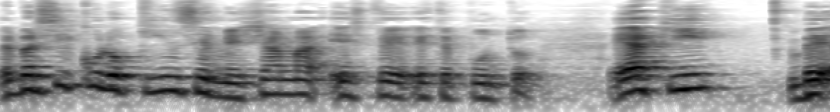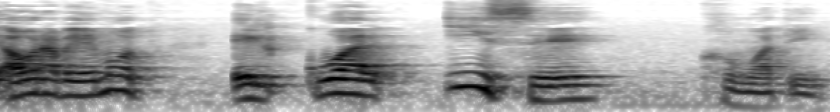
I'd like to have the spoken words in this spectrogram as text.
El versículo 15 me llama este, este punto. He aquí, ve, ahora Behemoth, el cual hice como a ti.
